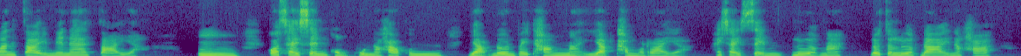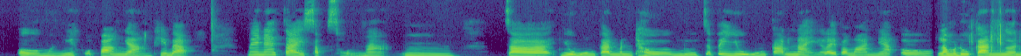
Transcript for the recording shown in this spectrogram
มั่นใจไม่แน่ใจอะ อืม ก็ใช้เซนส์ของคุณนะคะ คุณอยากเดินไปทางไหนอยากทำอะไรอะ ให้ใช้เซนส์เลือกนะแล้วจะเลือกได้นะคะ เออเหมือนมีบางอย่างที่แบบ ไม่แน่ใจสับสนน่ะ อืมจะอยู่วงการบันเทิงหรือจะไปอยู่วงการไหนอะไรประมาณเนี้ยเออ เรามาดูการเงิน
